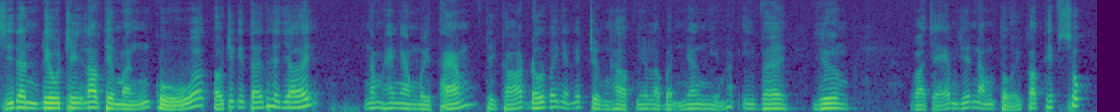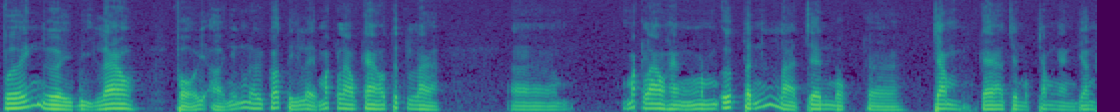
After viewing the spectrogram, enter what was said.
Chỉ định điều trị lao tiềm ẩn của Tổ chức Y tế Thế giới năm 2018 thì có đối với những cái trường hợp như là bệnh nhân nhiễm HIV dương và trẻ em dưới 5 tuổi có tiếp xúc với người bị lao phổi ở những nơi có tỷ lệ mắc lao cao tức là à, mắc lao hàng năm ước tính là trên 100 à, ca trên 100 ngàn dân.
